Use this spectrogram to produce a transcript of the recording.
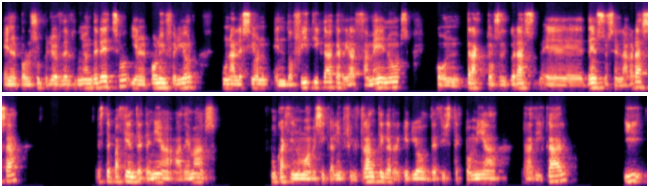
en el polo superior del riñón derecho y en el polo inferior una lesión endofítica que realza menos, con tractos eh, densos en la grasa. Este paciente tenía además un carcinoma vesical infiltrante que requirió de cistectomía radical y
